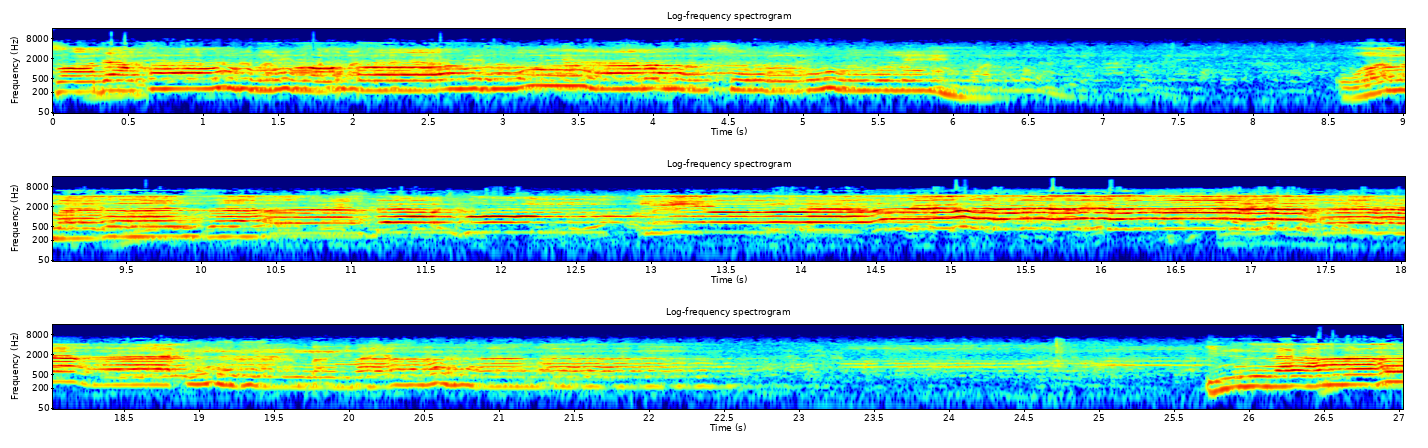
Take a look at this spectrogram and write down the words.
صدق الله. ورسوله وما زادهم إلا إيمانا. إلا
